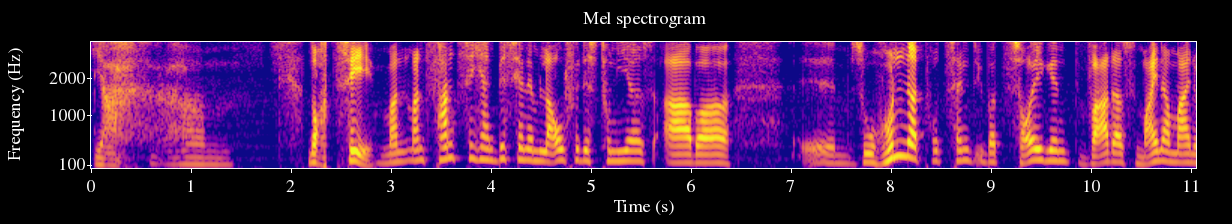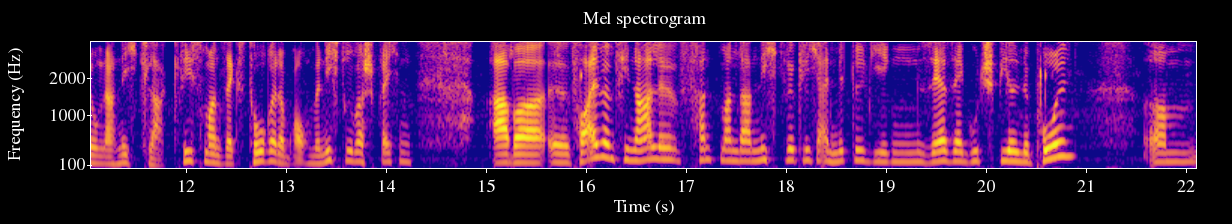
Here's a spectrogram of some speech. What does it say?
ja, ähm, noch zäh. Man, man fand sich ein bisschen im Laufe des Turniers, aber ähm, so 100% überzeugend war das meiner Meinung nach nicht klar. Griesmann sechs Tore, da brauchen wir nicht drüber sprechen. Aber äh, vor allem im Finale fand man da nicht wirklich ein Mittel gegen sehr, sehr gut spielende Polen. Ähm,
